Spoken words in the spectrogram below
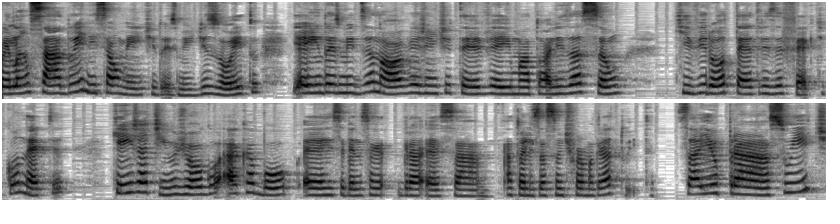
Foi lançado inicialmente em 2018 e aí em 2019 a gente teve aí uma atualização que virou Tetris Effect Connected. Quem já tinha o jogo acabou é, recebendo essa, essa atualização de forma gratuita. Saiu para Switch,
